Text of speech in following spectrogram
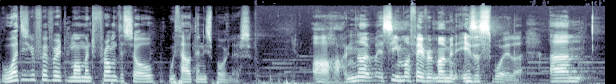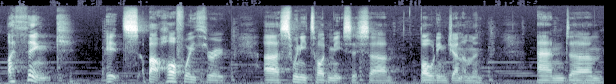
What is your favorite moment from the show without any spoilers? Oh no! See, my favourite moment is a spoiler. Um, I think it's about halfway through. Uh, Sweeney Todd meets this um, balding gentleman, and um,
